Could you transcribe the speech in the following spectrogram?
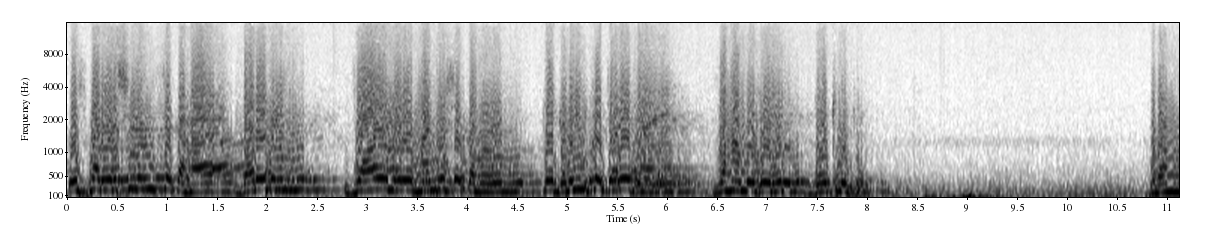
اس پر یسو نے ان سے کہا ڈرے نہیں، جاؤ میرے بھانجے سے کہو کہ گریب کو چلے جائیں، وہاں مجھے دیکھیں گے۔ رنگ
